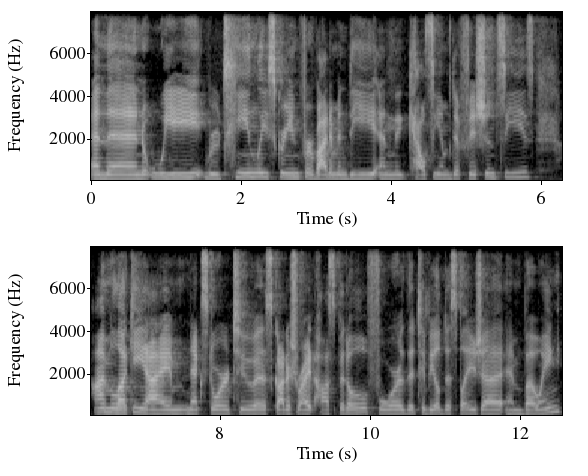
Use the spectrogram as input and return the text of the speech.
And then we routinely screen for vitamin D and calcium deficiencies. I'm lucky I'm next door to a Scottish Rite hospital for the tibial dysplasia and bowing.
